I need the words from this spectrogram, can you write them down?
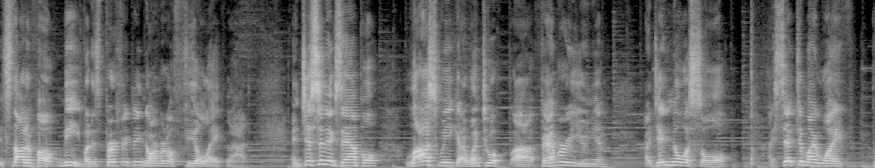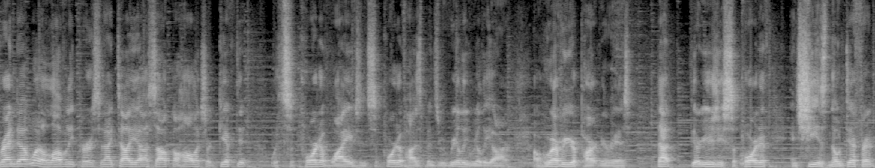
It's not about me, but it's perfectly normal to feel like that. And just an example, last week I went to a uh, family reunion. I didn't know a soul. I said to my wife, Brenda, what a lovely person. I tell you, us alcoholics are gifted with supportive wives and supportive husbands. We really, really are. Or whoever your partner is, that they're usually supportive and she is no different.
